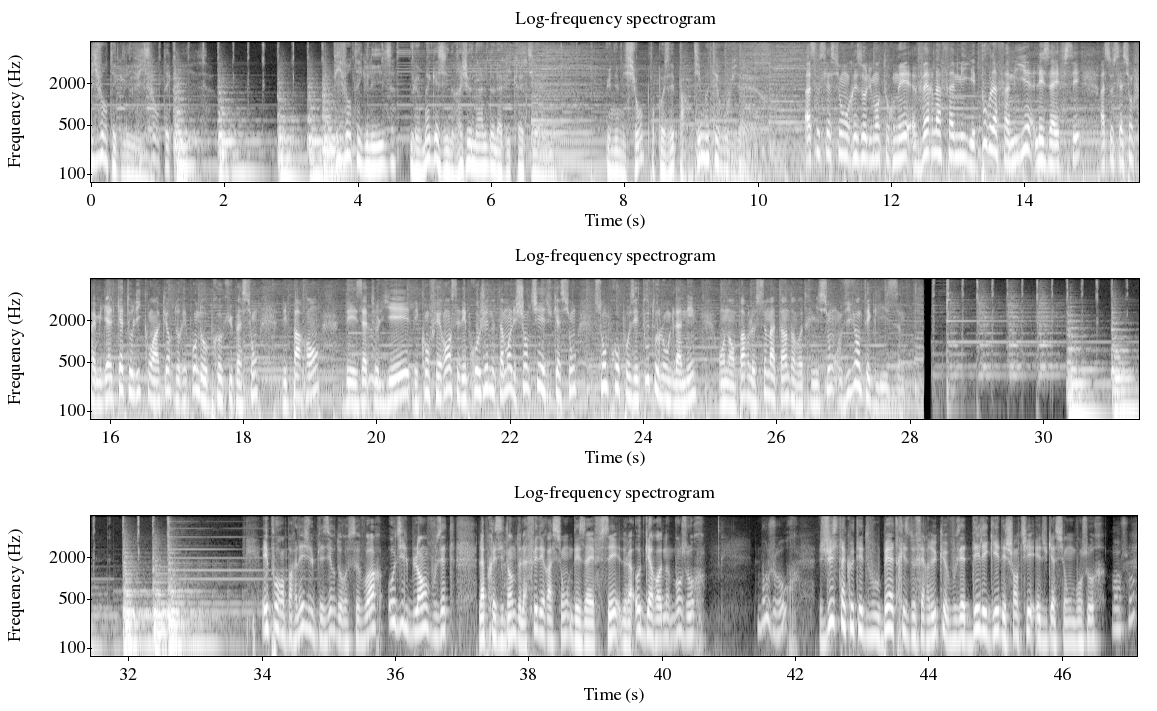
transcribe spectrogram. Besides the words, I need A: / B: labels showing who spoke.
A: Vivante Église. Vivante Église. Vivante Église, le magazine régional de la vie chrétienne. Une émission proposée par Timothée Rouvière.
B: Association résolument tournée vers la famille et pour la famille, les AFC, associations familiales catholiques, ont à cœur de répondre aux préoccupations des parents. Des ateliers, des conférences et des projets, notamment les chantiers éducation, sont proposés tout au long de l'année. On en parle ce matin dans votre émission Vivante Église. Et pour en parler, j'ai le plaisir de recevoir Odile Blanc. Vous êtes la présidente de la Fédération des AFC de la Haute-Garonne. Bonjour.
C: Bonjour.
B: Juste à côté de vous, Béatrice de Ferluc, vous êtes déléguée des chantiers éducation. Bonjour.
C: Bonjour.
